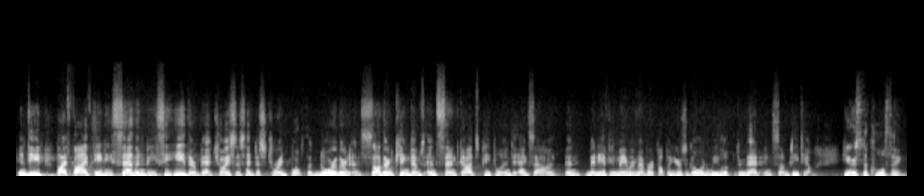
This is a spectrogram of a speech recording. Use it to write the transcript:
Indeed, by 587 BCE, their bad choices had destroyed both the northern and southern kingdoms and sent God's people into exile. And, and many of you may remember a couple years ago when we looked through that in some detail. Here's the cool thing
